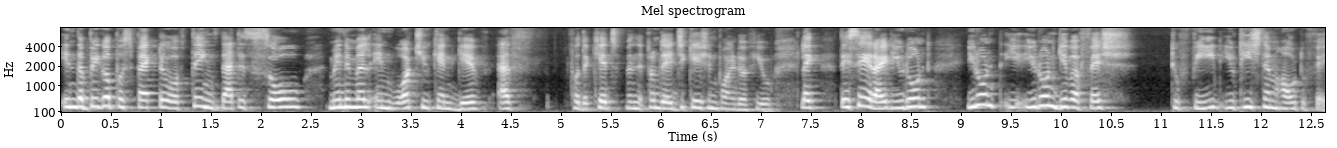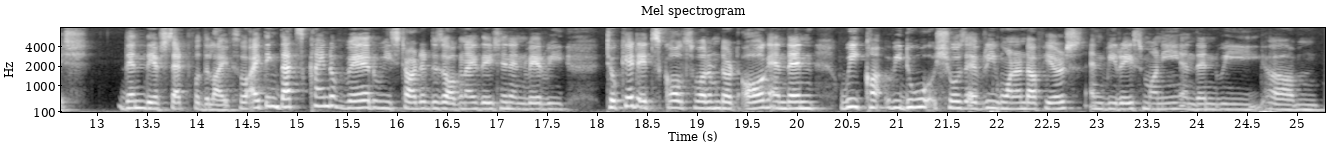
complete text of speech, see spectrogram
in the bigger perspective of things that is so minimal in what you can give as for the kids from the education point of view. Like they say, right? You don't you don't you don't give a fish to feed you teach them how to fish then they're set for the life so i think that's kind of where we started this organization and where we took it. It's called swaram.org and then we we do shows every one and a half years and we raise money and then we um,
